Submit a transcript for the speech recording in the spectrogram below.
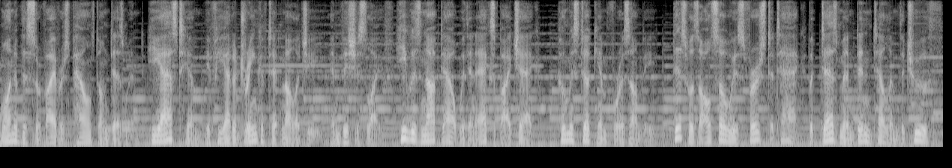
one of the survivors pounced on Desmond. He asked him if he had a drink of technology and vicious life. He was knocked out with an axe by Jack, who mistook him for a zombie. This was also his first attack, but Desmond didn't tell him the truth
